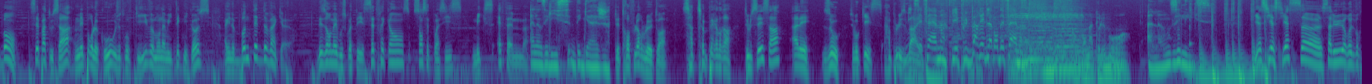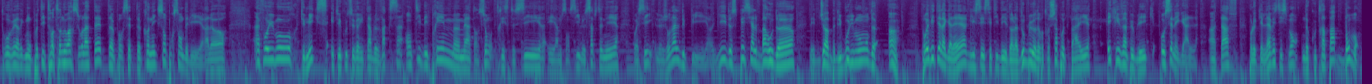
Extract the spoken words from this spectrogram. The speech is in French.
Bon, c'est pas tout ça, mais pour le coup, je trouve qu'Yves, mon ami Technicos, a une bonne tête de vainqueur. Désormais, vous squattez cette fréquence, 107.6, Mix FM. Alain Zélis, dégage. Tu es trop fleur bleue, toi. Ça te perdra. Tu le sais, ça Allez, zou, je vous kiss. À plus, Mix bye. FM, les plus barrés de la bande FM. Quand on n'a que l'humour. Alain Zélis. Yes, yes, yes. euh, salut, heureux de vous retrouver avec mon petit entonnoir sur la tête pour cette chronique 100% délire. Alors, info humour, tu mixes et tu écoutes ce véritable vaccin anti-déprime. Mais attention, triste cire et âme sensible s'abstenir. Voici le journal du pire. Guide spécial baroudeur, les jobs du bout du monde 1. Pour éviter la galère, glissez cette idée dans la doublure de votre chapeau de paille, écrivain public au Sénégal. Un taf pour lequel l'investissement ne coûtera pas bonbon.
